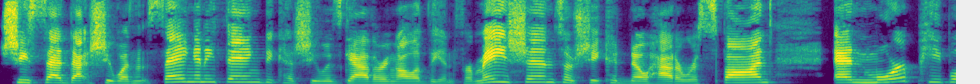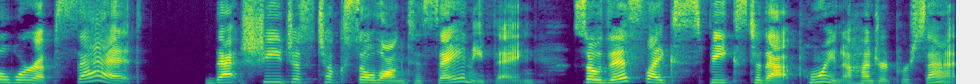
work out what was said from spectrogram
she said that she wasn't saying anything because she was gathering all of the information so she could know how to respond. And more people were upset that she just took so long to say anything. So this like speaks to that point 100%.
